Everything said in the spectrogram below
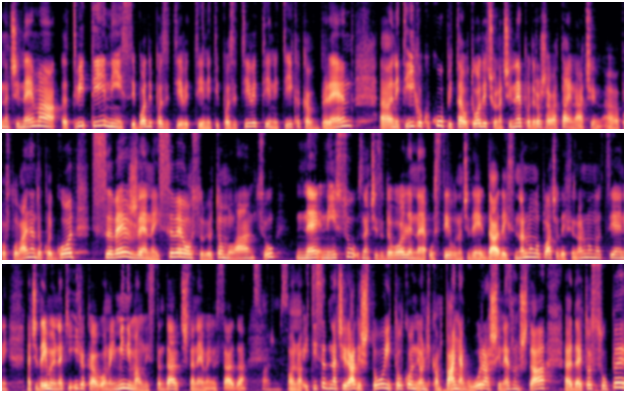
znači nema, tvi- ti nisi body positivity, niti positivity, niti ikakav brand, a, niti iko ko kupi ta, tu odjeću, znači ne podržava taj način a, poslovanja, dokle god sve žene i sve osobe u tom lancu ne, nisu znači zadovoljene u stilu, znači da, da, ih se normalno plaća, da ih se normalno cijeni, znači da imaju neki ikakav ono i minimalni standard što nemaju sada. Slažem se. Ono, I ti sad znači radiš tu i toliko on- onih kampanja guraš i ne znam šta, e, da je to super,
